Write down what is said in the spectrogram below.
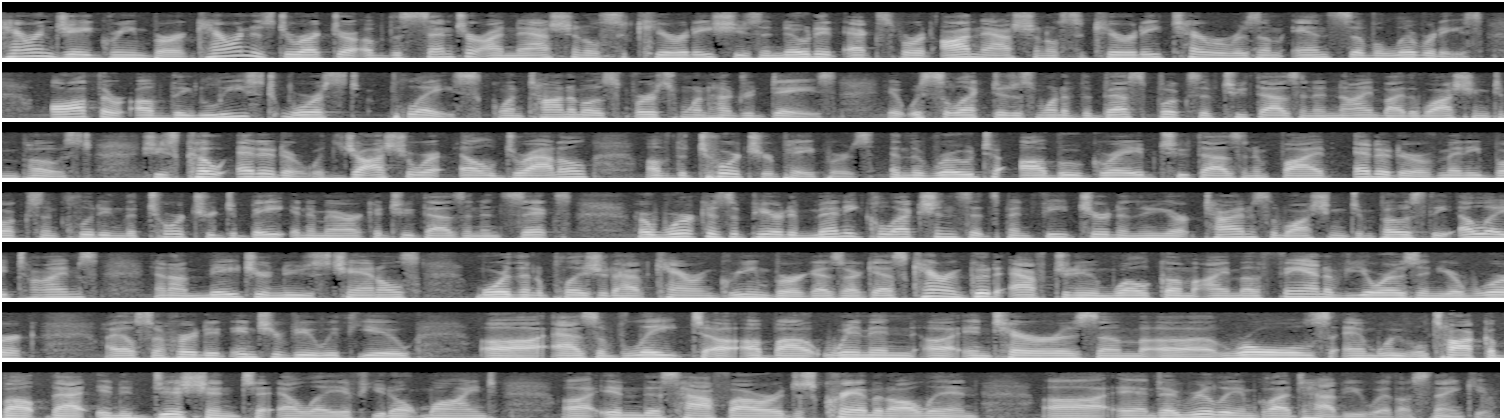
Karen J. Greenberg. Karen is director of the Center on National Security. She's a noted expert on national security, terrorism, and civil liberties. Author of The Least Worst Place Guantanamo's First 100 Days. It was selected as one of the best books of 2009 by the Washington Post. She's co editor with Joshua L. Dratel of The Torture Papers and The Road to Abu Ghraib 2005, editor of many books, including The Torture Debate in America 2006. Her work has appeared in many collections. It's been featured in the New York Times, the Washington Post, the LA Times, and on major news channels. More than a pleasure to have Karen Greenberg as our guest. Karen, good afternoon. Welcome. I'm a fan of yours and your work. I also heard an interview with you uh, as of late uh, about women uh, in terrorism uh, roles, and we will talk about that in addition to LA, if you don't mind, uh, in this half hour. Just cram it all in. Uh, and I really am glad to have you with us. Thank you.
